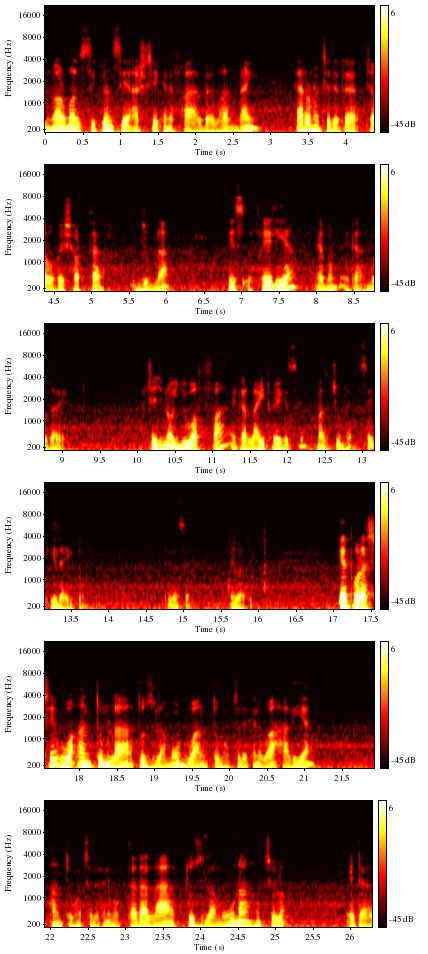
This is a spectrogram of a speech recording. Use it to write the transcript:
নর্মাল সিকোয়েন্সে আসছে, এখানে ফার ব্যবহার নাই। কারণ হচ্ছে এটা জবাবের শর্তা, জুমলা ইস ফেলিয়া এবং এটা মুদারে। সেই জন্য ইউয়াফা, এটা লাইট হয়ে গেছে মাজজুম হয়ে গেছে, ইলাইকুম। ঠিক আছে? এভাবে। এরপর আসে, ওয়া আন্তুম লা তুজলামুন, ওয়া আন্তুম হচ্ছিল এখানে ওয়া হালিয়া, আন্তুম হচ্ছিল এখানে মুক্তাদা লা তুজলামুনা হচ্ছিল এটা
